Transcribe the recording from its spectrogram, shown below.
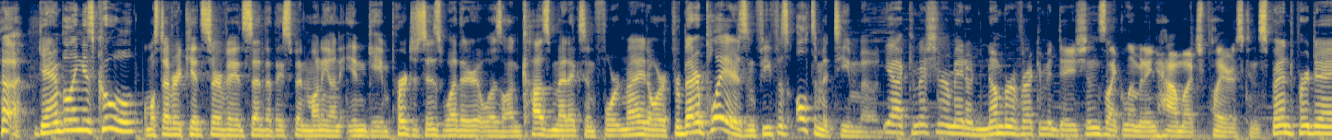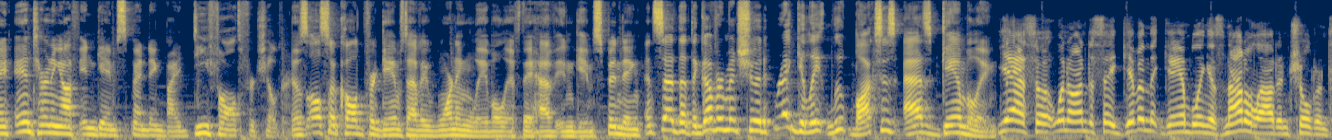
Gambling is cool. Almost every kid surveyed said that they spent money on in-game purchases, whether it was on cosmetics in Fortnite or for better players in FIFA's Ultimate Team mode. Yeah, Commissioner made a number of recommendations, like limiting how much players can spend per day and turning off in game spending by default for children. It was also called for games to have a warning label if they have in-game spending, and said that the government should regulate loot boxes as gambling. Yeah, so it went on to say given that gambling is not allowed in children's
